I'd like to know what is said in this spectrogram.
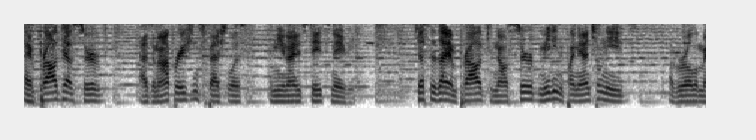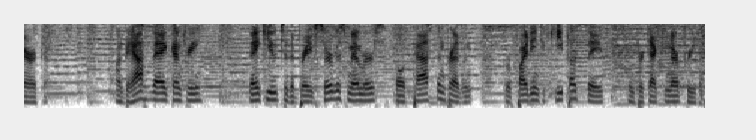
I am proud to have served as an operations specialist in the United States Navy, just as I am proud to now serve meeting the financial needs of rural America. On behalf of Ag Country, thank you to the brave service members, both past and present, for fighting to keep us safe and protecting our freedoms.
